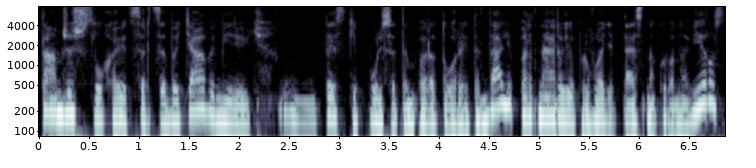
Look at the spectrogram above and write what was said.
Там же ж слухають серцебиття, вимірюють тиски, пульси, температури і так далі. Партнерові проводять тест на коронавірус,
